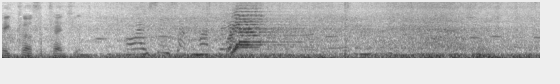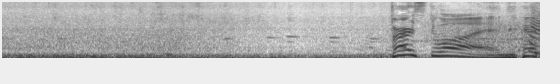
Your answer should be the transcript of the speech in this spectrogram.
pay close attention. Oh, I see something up there. First one. First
